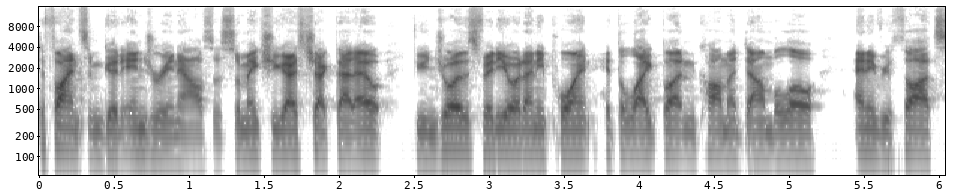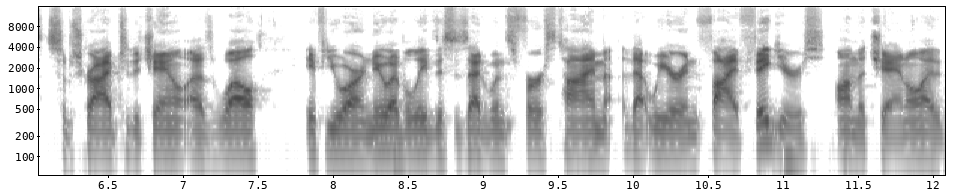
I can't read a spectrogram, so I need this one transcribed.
to find some good injury analysis. So make sure you guys check that out. If you enjoy this video at any point, hit the like button, comment down below any of your thoughts, subscribe to the channel as well. If you are new, I believe this is Edwin's first time that we are in five figures on the channel. I,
